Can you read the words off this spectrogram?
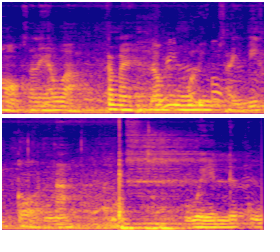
นอกซะแล้วอะทำไม แล้วกูลืมใส่วิกก่อนนะ เวรเลยกู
